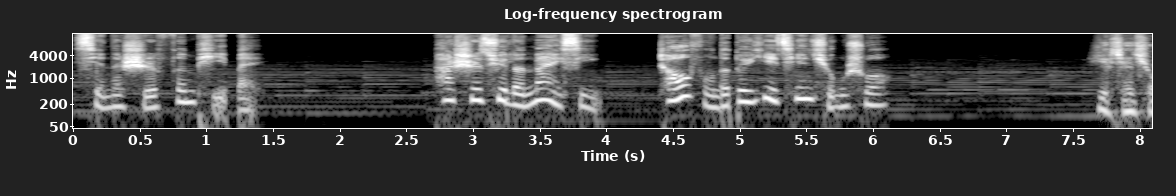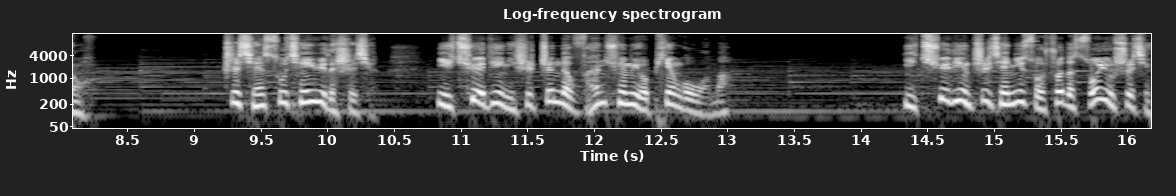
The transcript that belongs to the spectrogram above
显得十分疲惫。他失去了耐性，嘲讽的对叶千琼说：“叶千琼，之前苏千玉的事情，你确定你是真的完全没有骗过我吗？你确定之前你所说的所有事情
